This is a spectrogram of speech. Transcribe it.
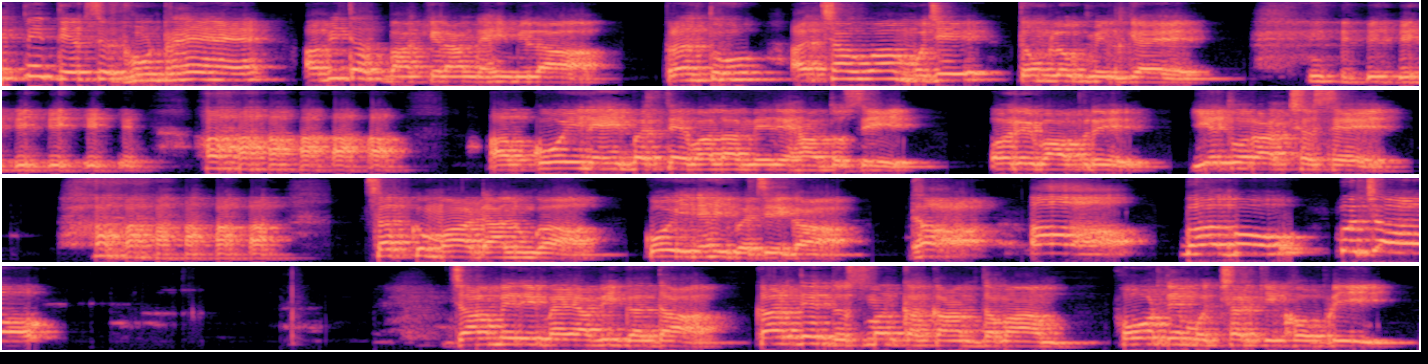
इतनी देर से ढूंढ रहे हैं, अभी तक बाकीलाल नहीं मिला। परंतु अच्छा हुआ मुझे तुम लोग मिल गए। अब कोई नहीं बचने वाला मेरे हाथों से। अरे बाप रे, ये तो राक्षस है। सबको मार डालूँगा, कोई नहीं बचेगा। धा, आ, भागो, बचाओ। जा मेरी मायावी गद्दा। कर दे दुश्मन का काम तमाम। फोड़ दे मुच्छर की खोपड़ी।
